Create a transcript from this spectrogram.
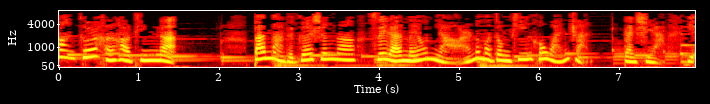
唱歌很好听呢。斑马的歌声呢，虽然没有鸟儿那么动听和婉转，但是呀，也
